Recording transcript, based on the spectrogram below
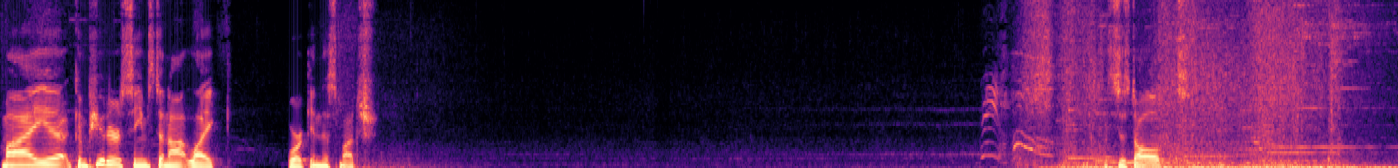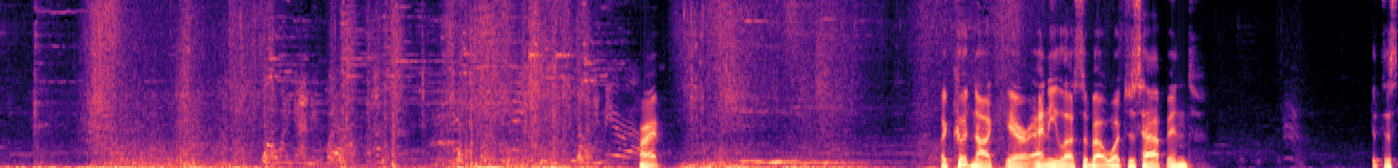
my uh, computer seems to not like working this much. It's just alt. All right. I could not care any less about what just happened. Get this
